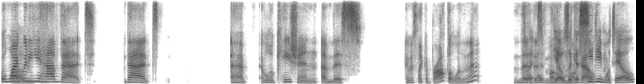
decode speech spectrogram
But why would Um, he have that that uh location of this? It was like a brothel, wasn't it? The, like this a- mo- yeah, it was like a motel? seedy motel.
